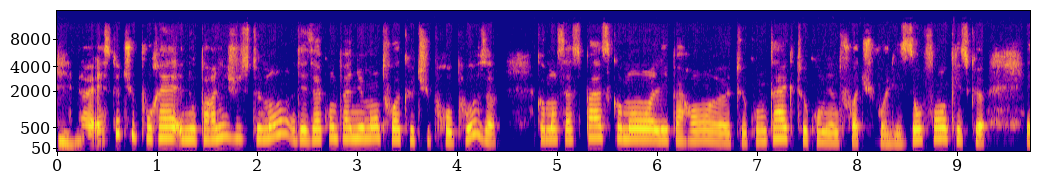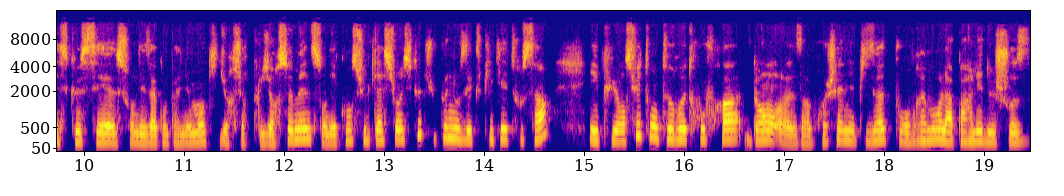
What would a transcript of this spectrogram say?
Mmh. Euh, est-ce que tu pourrais nous parler justement des accompagnements, toi, que tu proposes? Comment ça se passe? Comment les parents euh, te contactent? Combien de fois tu vois les enfants? Qu'est-ce que, Est-ce que ce sont des accompagnements qui durent sur plusieurs semaines? Ce sont des consultations? Est-ce que tu peux nous expliquer tout ça? Et puis ensuite, on te retrouvera dans euh, un prochain épisode pour vraiment la parler de choses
